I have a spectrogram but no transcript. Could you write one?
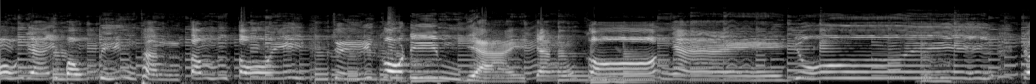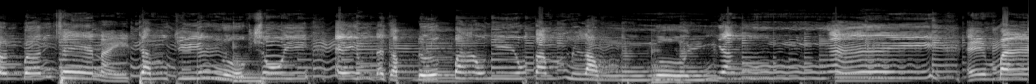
đời gái bỗng biến thành tâm tôi. Chỉ có đêm dài chẳng có ngày vui. Trên bến xe này trăm chuyến ngược xuôi, em đã gặp được bao nhiêu tấm lòng người nhân ai em bán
